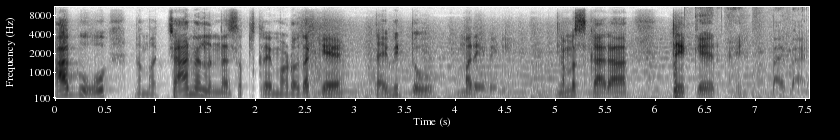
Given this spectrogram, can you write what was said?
ಹಾಗೂ ನಮ್ಮ ಚಾನಲನ್ನು ಸಬ್ಸ್ಕ್ರೈಬ್ ಮಾಡೋದಕ್ಕೆ ದಯವಿಟ್ಟು ಮರೆಯಬೇಡಿ. ನಮಸ್ಕಾರ. Take care and bye bye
